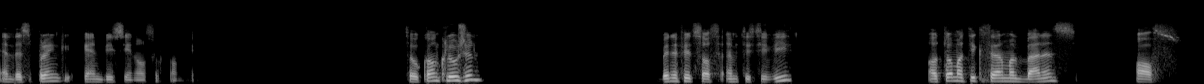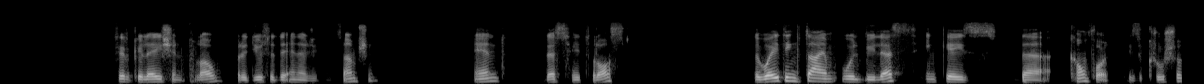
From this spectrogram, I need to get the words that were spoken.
And the spring can be seen also from here. So conclusion, benefits of MTCV, automatic thermal balance of circulation flow, reduces the energy consumption, and less heat loss. The waiting time will be less in case the comfort is crucial,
